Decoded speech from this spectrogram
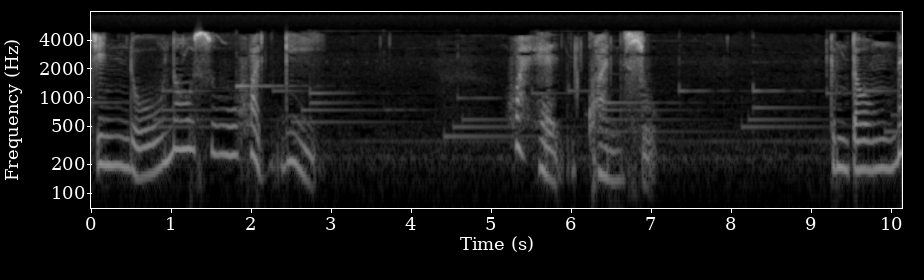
真如老师法语，发现宽恕。当当咱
